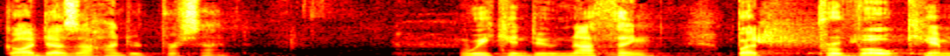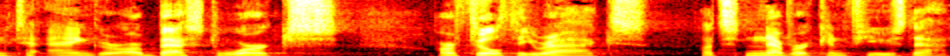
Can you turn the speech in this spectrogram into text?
God does 100%. We can do nothing but provoke him to anger. Our best works are filthy rags. Let's never confuse that.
